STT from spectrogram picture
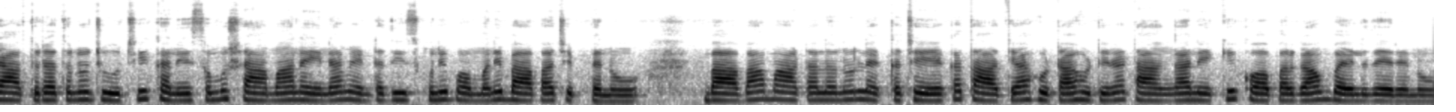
యాతురతను చూచి కనీసము శ్యామానైనా వెంట తీసుకుని పొమ్మని బాబా చెప్పెను. బాబా మాటలను లెక్క చేయక తాత్య హుటాహుటిన టాంగానికి కోపర్గాం బయలుదేరెను.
